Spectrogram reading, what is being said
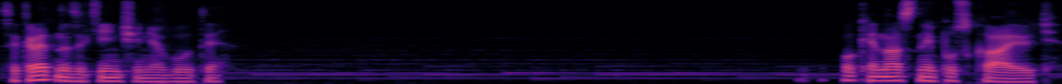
секретне закінчення бути. Поки нас не пускають.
